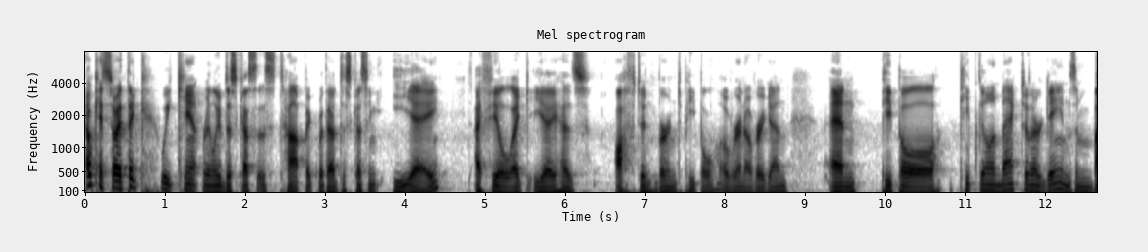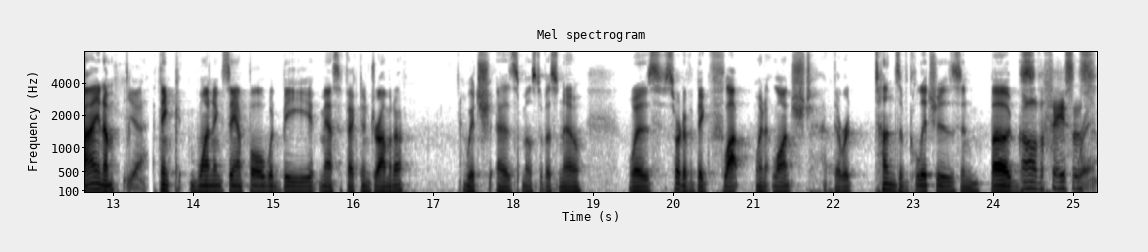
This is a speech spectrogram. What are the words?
okay, so I think we can't really discuss this topic without discussing EA. I feel like EA has often burned people over and over again, and people keep going back to their games and buying them. Yeah. I think one example would be Mass Effect Andromeda, which, as most of us know, was sort of a big flop when it launched. There were tons of glitches and bugs. oh the faces. Right.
